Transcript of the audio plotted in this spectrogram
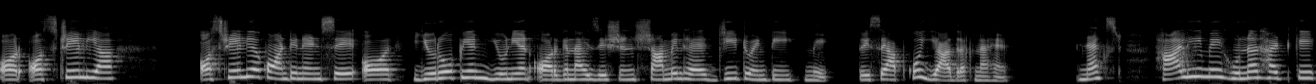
और ऑस्ट्रेलिया ऑस्ट्रेलिया कॉन्टिनेंट से और यूरोपियन यूनियन ऑर्गेनाइजेशन शामिल है जी ट्वेंटी में। तो इसे आपको याद रखना है। नेक्स्ट, हाल ही में हुनर हट के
